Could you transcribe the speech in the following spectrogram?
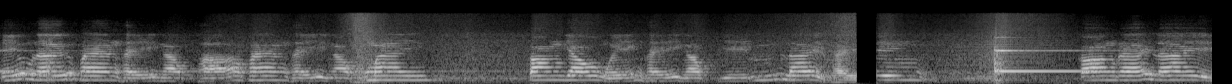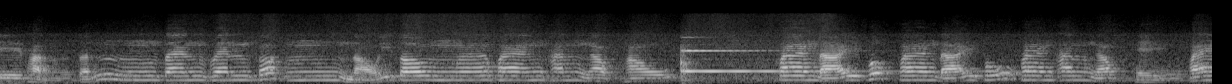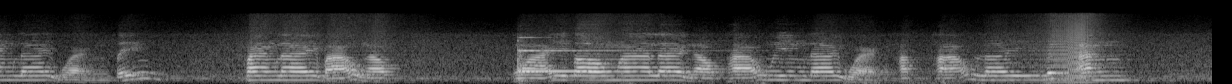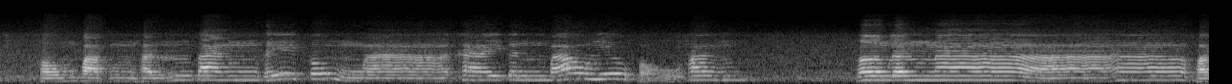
Thiếu nữ Phan Thị Ngọc Thọ, Phan Thị Ngọc Mai. Con dâu Nguyễn Thị Ngọc Diễm Lê Thị Tiên. Con rể Lê Thành Tỉnh tên Ven Cốt, Nội Tôn Phan Thanh Ngọc Hậu. Phan Đại Phúc, Phan Đại Phú, Phan Thanh Ngọc Hiền, Phan Lê Hoàng Tiến, Phan Lê Bảo Ngọc, ngoại tôn lê ngọc, thảo nguyên lê hoàng thạch, thảo lê đức anh hùng phật hình tăng thiết cúng mà khai kinh báo hiếu phụ thân, hương linh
